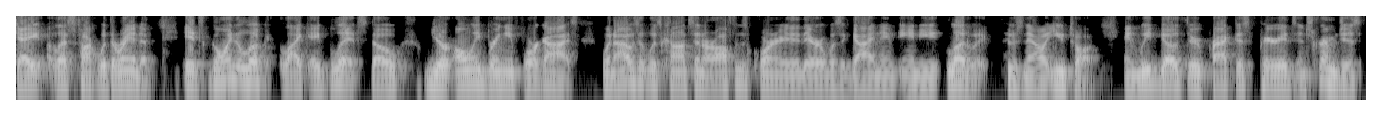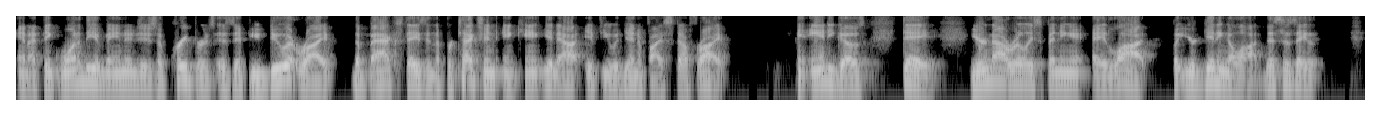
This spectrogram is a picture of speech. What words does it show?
Okay, let's talk with Aranda. It's going to look like a blitz, though you're only bringing four guys. When I was at Wisconsin, our offensive coordinator there was a guy named Andy Ludwig, who's now at Utah. And we'd go through practice periods and scrimmages. And I think one of the advantages of creepers is if you do it right, the back stays in the protection and can't get out if you identify stuff right. And Andy goes, Dave, you're not really spending a lot, but you're getting a lot. This is a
